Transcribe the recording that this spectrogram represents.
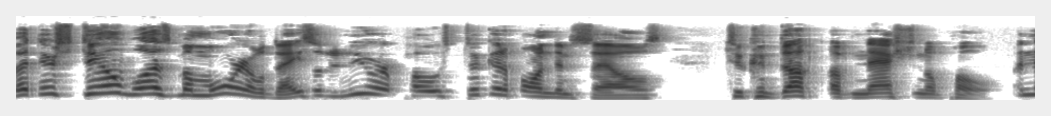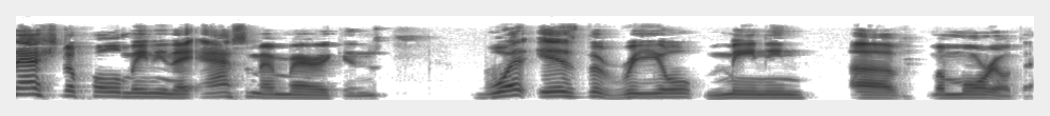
But there still was Memorial Day, so the New York Post took it upon themselves to conduct a national poll. A national poll meaning they asked some Americans, what is the real meaning of Memorial Day?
